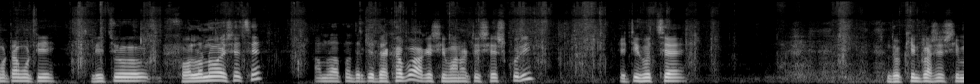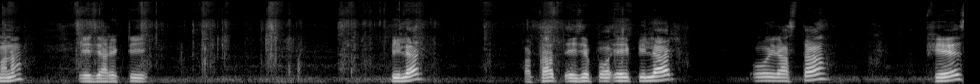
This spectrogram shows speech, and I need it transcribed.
মোটামুটি লিচু ফলনও এসেছে। আমরা আপনাদেরকে দেখাবো, আগে সীমানাটি শেষ করি। এটি হচ্ছে দক্ষিণ পাশের সীমানা। এই যে আরেকটি পিলার, অর্থাৎ এই যে এই পিলার, ওই রাস্তা, ফেস,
